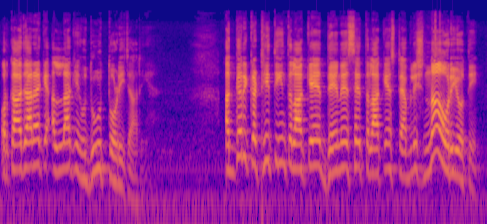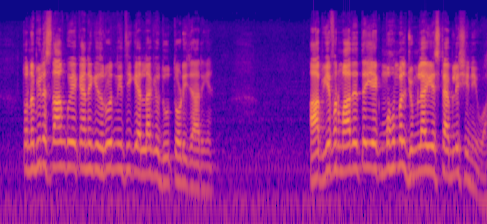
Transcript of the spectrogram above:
اور کہا جا رہا ہے کہ اللہ کی حدود توڑی جا رہی ہیں۔ اگر اکٹھی تین طلاقیں دینے سے طلاقیں اسٹیبلش نہ ہو رہی ہوتی، تو نبی علیہ السلام کو یہ کہنے کی ضرورت نہیں تھی کہ اللہ کی حدود توڑی جا رہی ہیں۔ آپ یہ فرما دیتے، یہ ایک محمل جملہ، یہ اسٹیبلش ہی نہیں ہوا۔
